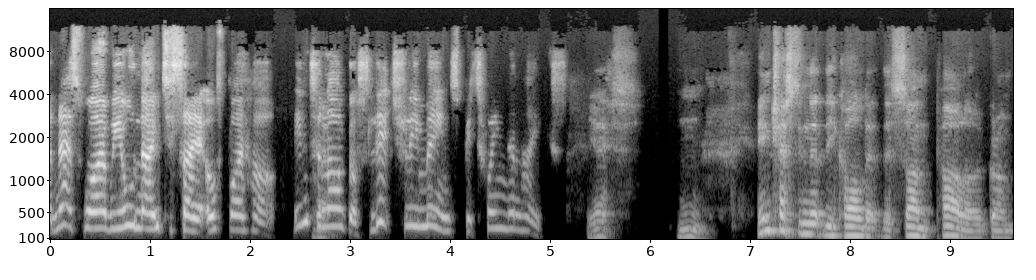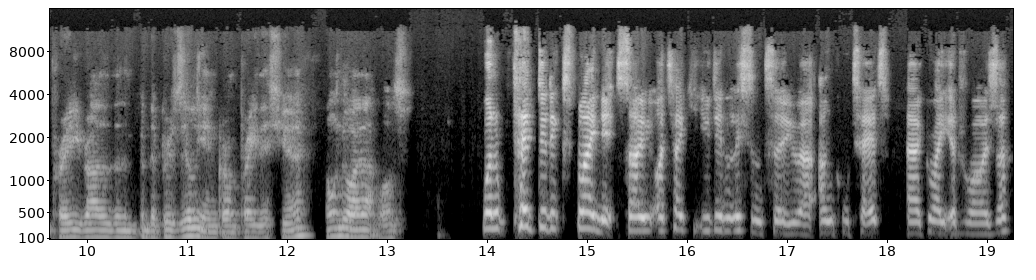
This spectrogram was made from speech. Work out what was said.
And that's why we all know to say it off by heart. Interlagos literally means between the lakes. Yes. Hmm. Interesting that they called it the San Paulo Grand Prix rather than the Brazilian Grand Prix this year. I wonder why that was. Well, Ted did explain it, so I take it you didn't listen to uh, Uncle Ted, our great advisor.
